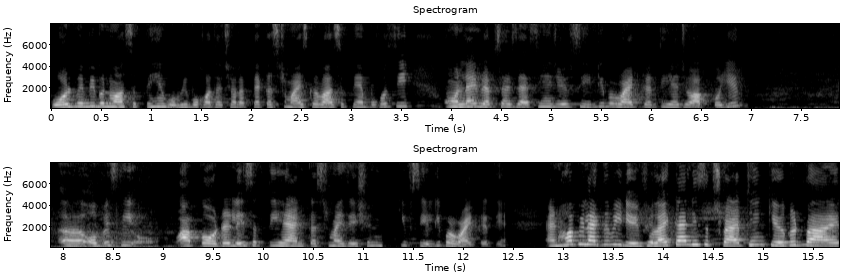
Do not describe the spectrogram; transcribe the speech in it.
गोल्ड में भी बनवा सकते हैं वो भी बहुत अच्छा लगता है कस्टमाइज़ करवा सकते हैं। बहुत सी ऑनलाइन वेबसाइट्स ऐसी हैं जो सेफ्टी प्रोवाइड करती है जो आपको ये ओबियसली uh, आपका ऑर्डर ले सकती है एंड कस्टमाइजेशन की फैसिलिटी प्रोवाइड करती है। And hope you like the video if you like kindly subscribe thank you goodbye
